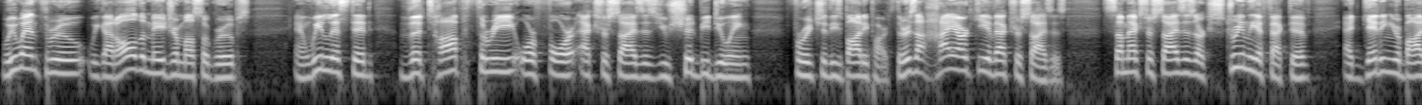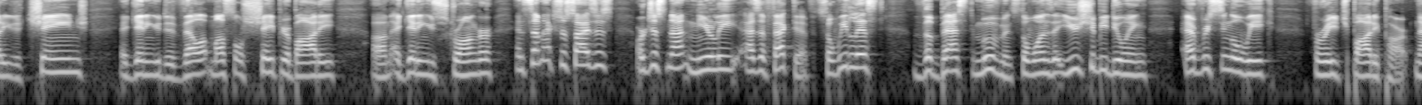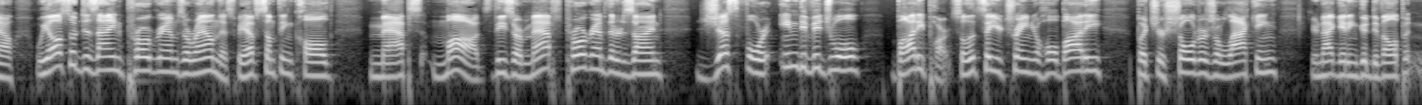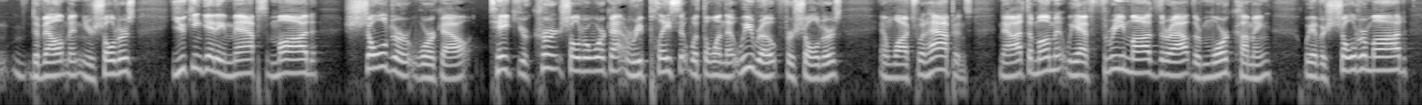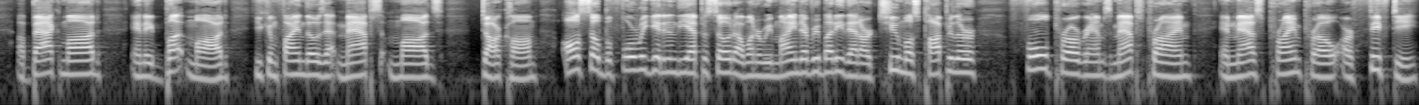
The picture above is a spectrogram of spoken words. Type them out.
we went through, we got all the major muscle groups, and we listed the top three or four exercises you should be doing for each of these body parts. There is a hierarchy of exercises. Some exercises are extremely effective at getting your body to change, at getting you to develop muscle, shape your body, um, at getting you stronger. And some exercises are just not nearly as effective. So we list the best movements, the ones that you should be doing every single week for each body part. Now, we also design programs around this. We have something called MAPS mods. These are MAPS programs that are designed just for individual body parts. So let's say you train your whole body, but your shoulders are lacking. You're not getting good development development in your shoulders. You can get a MAPS mod shoulder workout, take your current shoulder workout and replace it with the one that we wrote for shoulders and watch what happens. Now, at the moment, we have three mods that are out. There are more coming. We have a shoulder mod, a back mod, and a butt mod. You can find those at Also, before we get into the episode, I want to remind everybody that our two most popular full programs, Maps Prime and Maps Prime Pro, are 50%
